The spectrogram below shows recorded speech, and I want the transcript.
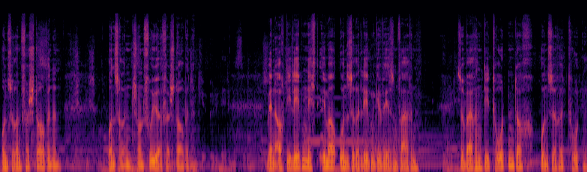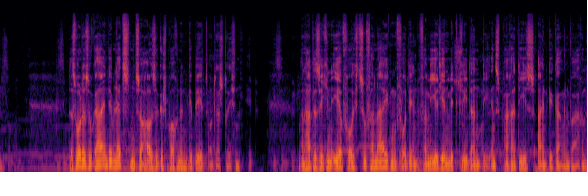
unseren Verstorbenen, unseren schon früher Verstorbenen. Wenn auch die Leben nicht immer unsere Leben gewesen waren, so waren die Toten doch unsere Toten. Das wurde sogar in dem letzten zu Hause gesprochenen Gebet unterstrichen. Man hatte sich in Ehrfurcht zu verneigen vor den Familienmitgliedern, die ins Paradies eingegangen waren.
